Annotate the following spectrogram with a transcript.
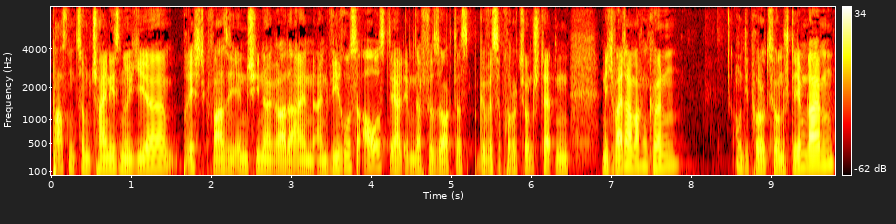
passend zum Chinese New Year bricht quasi in China gerade ein, ein Virus aus, der halt eben dafür sorgt, dass gewisse Produktionsstätten nicht weitermachen können und die Produktionen stehen bleiben.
